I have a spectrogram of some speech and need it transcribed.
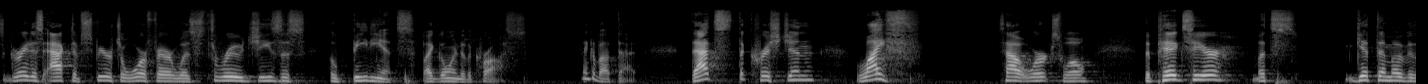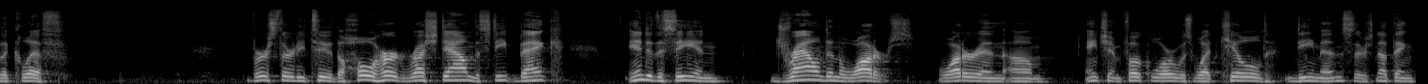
The greatest act of spiritual warfare was through Jesus' obedience by going to the cross. Think about that. That's the Christian life. That's how it works. Well, the pigs here, let's get them over the cliff. Verse 32 The whole herd rushed down the steep bank into the sea and drowned in the waters. Water in um, ancient folklore was what killed demons. There's nothing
